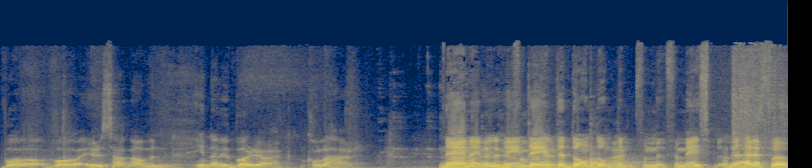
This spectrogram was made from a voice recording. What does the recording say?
Vad, vad är det så här, "Ja, men innan vi börjar, kolla här. Nej, nej, nej, nej inte, inte det? de. de, Nej. de för, mig- för mig, det här är för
